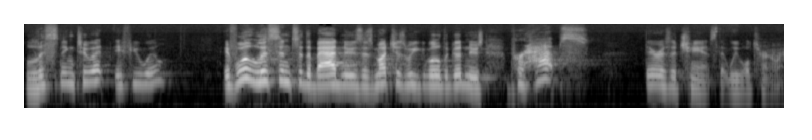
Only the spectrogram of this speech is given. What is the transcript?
listening to it, if you will, if we'll listen to the bad news as much as we will the good news, perhaps there is a chance that we will turn around.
